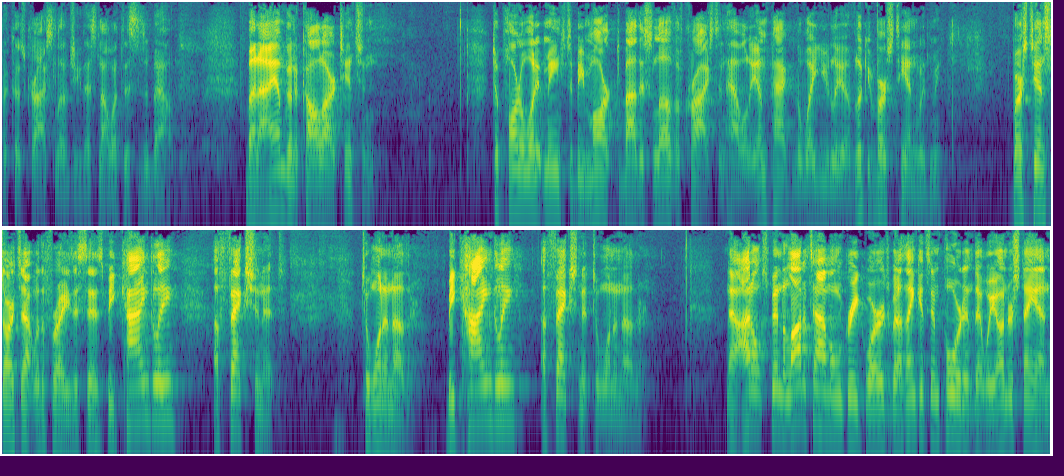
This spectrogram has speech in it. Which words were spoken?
because Christ loved you. That's not what this is about. But I am going to call our attention to part of what it means to be marked by this love of Christ and how it will impact the way you live. Look at verse 10 with me. Verse 10 starts out with a phrase. It says, Be kindly affectionate to one another. Be kindly affectionate to one another. Now, I don't spend a lot of time on Greek words, but I think it's important that we understand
